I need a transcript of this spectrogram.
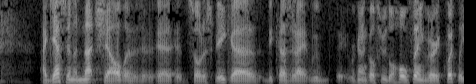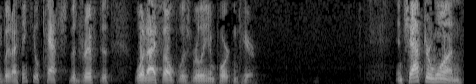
I guess in a nutshell, uh, uh, so to speak, uh, because we're going to go through the whole thing very quickly, but I think you'll catch the drift of what I felt was really important here. In chapter 1,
